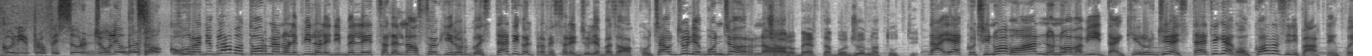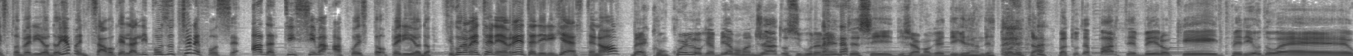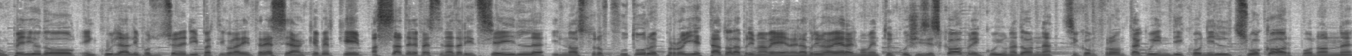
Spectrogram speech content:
con il professor Giulio Basocco. Su Radio Globo tornano le pillole di bellezza del nostro chirurgo estetico, il professore Giulio Basocco. Ciao Giulio, buongiorno. Ciao Roberta, buongiorno a tutti. Dai, eccoci, nuovo anno, nuova vita in chirurgia estetica. Con cosa si riparte in questo periodo? Io pensavo che la liposuzione fosse adattissima a questo periodo. Sicuramente ne avrete di richieste, no? Beh, con quello che abbiamo mangiato sicuramente sì, diciamo che è di grande attualità. Battute a parte, è vero che il periodo è un periodo in cui la liposuzione è di particolare interesse anche perché passate le feste natalizie il, il nostro futuro è proiettato alla primavera e la primavera è il momento in cui ci si scopre, in cui una donna si confronta quindi con il suo corpo, non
